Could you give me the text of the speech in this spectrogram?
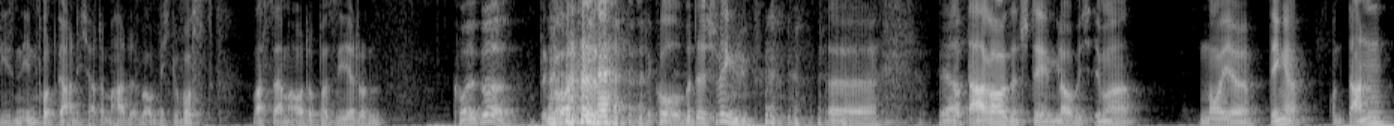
diesen Input gar nicht hatte. Man hatte überhaupt nicht gewusst, was da im Auto passiert und Kolbe. Der Kolbe, der, Kolbe, der schwingt. äh, ja. so, daraus entstehen, glaube ich, immer neue Dinge. Und dann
